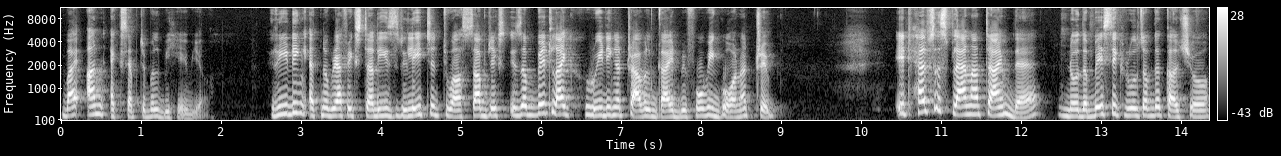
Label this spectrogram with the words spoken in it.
by unacceptable behavior. Reading ethnographic studies related to our subjects is a bit like reading a travel guide before we go on a trip. It helps us plan our time there, know the basic rules of the culture,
